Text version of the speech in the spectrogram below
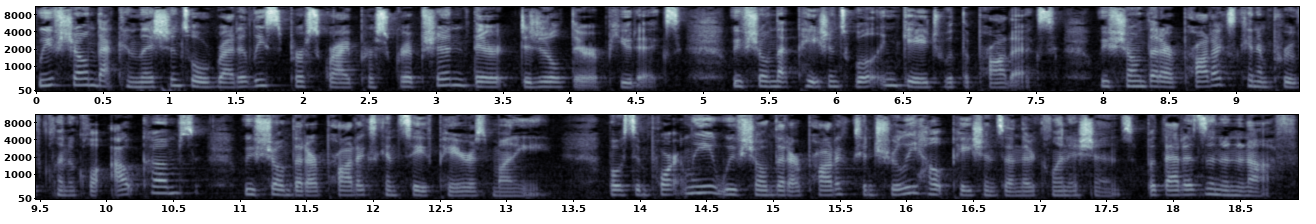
We've shown that clinicians will readily prescribe prescription their digital therapeutics. We've shown that patients will engage with the products. We've shown that our products can improve clinical outcomes. We've shown that our products can save payers money. Most importantly, we've shown that our products can truly help patients and their clinicians, but that isn't enough.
